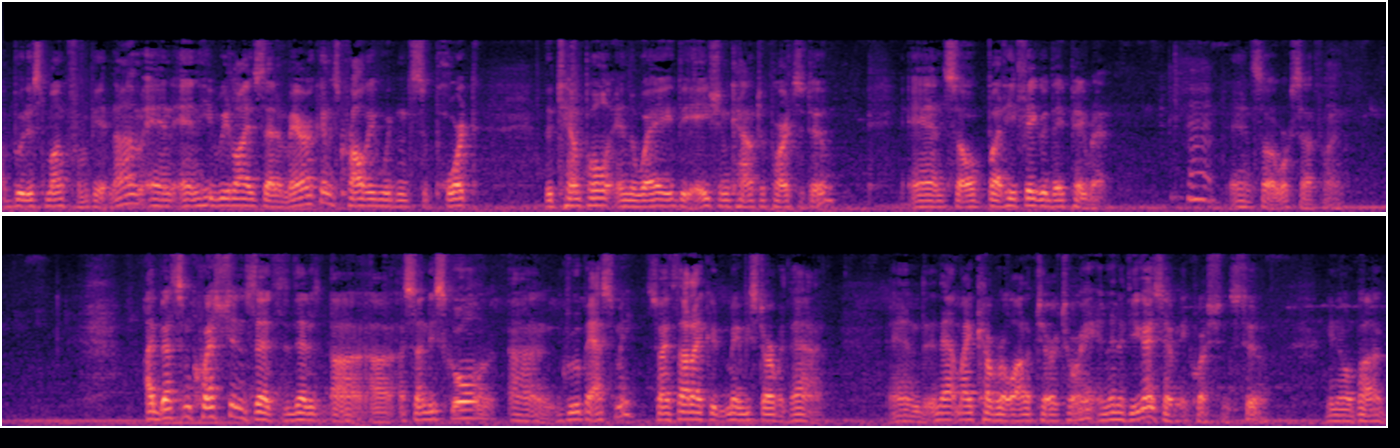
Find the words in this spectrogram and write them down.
a Buddhist monk from Vietnam, and, and he realized that Americans probably wouldn't support the temple in the way the Asian counterparts do. And so, but he figured they'd pay rent. And so it works out fine. I've got some questions that that uh, uh, a Sunday school uh, group asked me, so I thought I could maybe start with that, and, and that might cover a lot of territory. And then if you guys have any questions too, you know about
